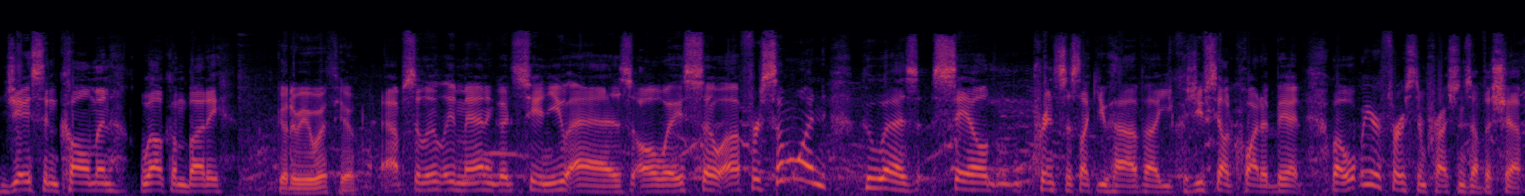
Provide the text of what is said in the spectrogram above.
Jason Coleman. Welcome, buddy. Good to be with you. Absolutely, man, and good seeing you as always. So, uh, for someone who has sailed Princess like you have, because you, 'cause you've sailed quite a bit, well, what were your first impressions of the ship?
